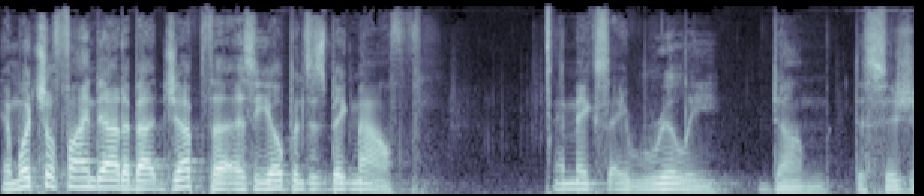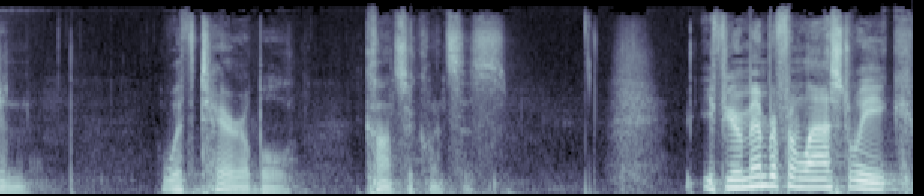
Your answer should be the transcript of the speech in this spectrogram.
And what you'll find out about Jephthah as he opens his big mouth and makes a really dumb decision with terrible consequences. If you remember from last week,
